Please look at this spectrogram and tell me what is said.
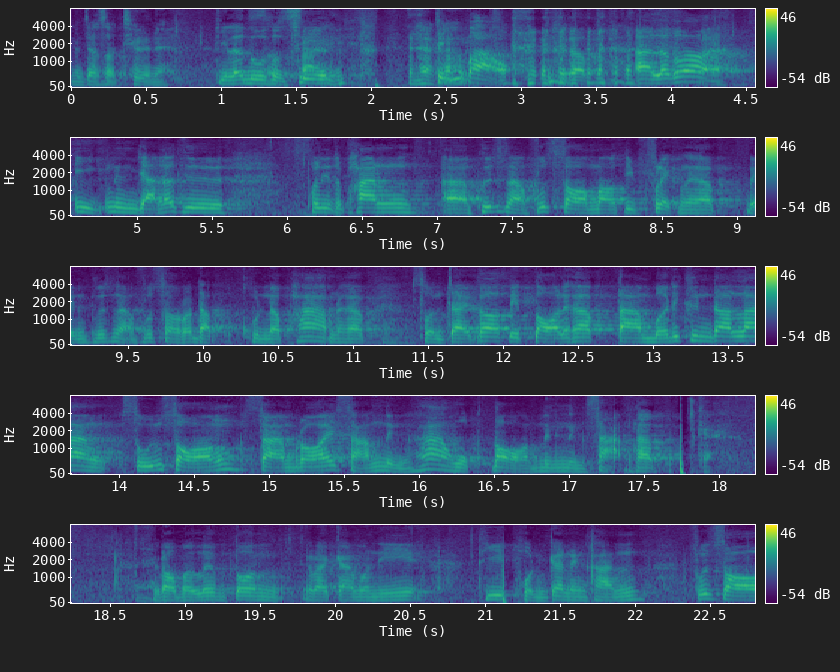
มันจะสดชื่นนะ กินแล้วดูสดชื่นสดใสจริงเปล่าครับอะแล้วก็มาอีกหนึ่งอย่างก็คือ ผลิตภัณฑ์อ่าพื้นสนามฟุตซอลมัลติเฟล็กนะครับเป็นพื้นสนามฟุตซอลระดับคุณภาพนะครับ สนใจก็ติดต่อเลยครับ ตามเบอร์ที่ขึ้นด้านล่าง 02 300 3156 ต่อ 113 ครับครับ เรามาเริ่มต้นรายการวันนี้ที่ผลการแข่งขัน ฟุตซอล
